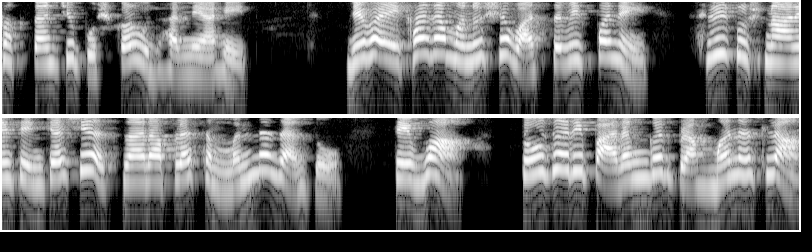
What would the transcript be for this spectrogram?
भक्तांची पुष्कळ उदाहरणे आहेत. जेव्हा एखादा मनुष्य वास्तविकपणे श्रीकृष्ण आणि त्यांच्याशी असणारा आपला संबंध जाणतो तेव्हा तो जरी पारंगत ब्राह्मण असला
